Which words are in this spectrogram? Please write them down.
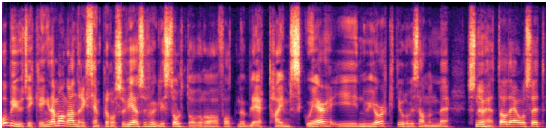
på byutvikling. Det er mange andre eksempler også. Vi er selvfølgelig stolte over å ha fått møblert Times Square i New York. Det gjorde vi sammen med Snøhetta. Det er også et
